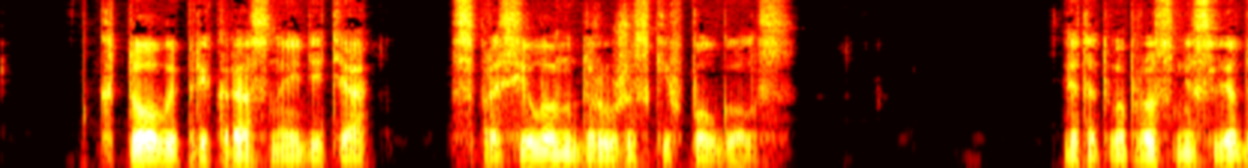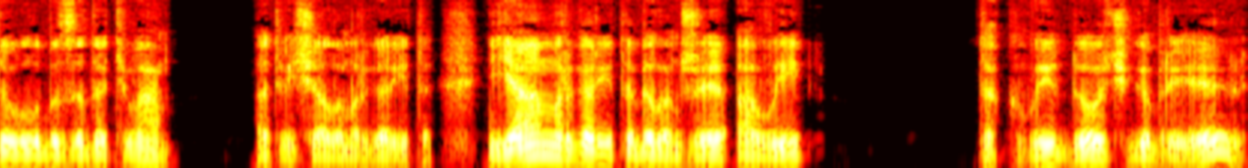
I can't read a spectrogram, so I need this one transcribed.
— Кто вы, прекрасное дитя? — спросил он дружески в полголос. — Этот вопрос не следовало бы задать вам, — отвечала Маргарита. — Я Маргарита Беланже, а вы — Так вы дочь Габриэль?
